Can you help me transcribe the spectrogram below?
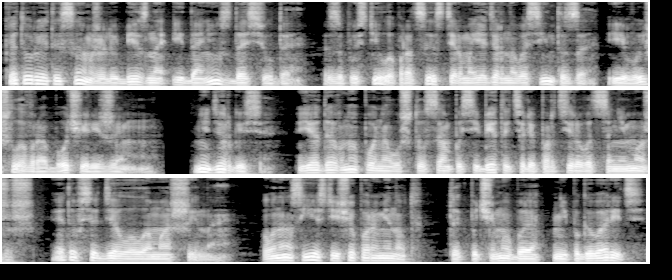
которое ты сам же любезно и донес до сюда, запустило процесс термоядерного синтеза и вышло в рабочий режим. Не дергайся. Я давно понял, что сам по себе ты телепортироваться не можешь. Это все делала машина. У нас есть еще пара минут. Так почему бы не поговорить?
